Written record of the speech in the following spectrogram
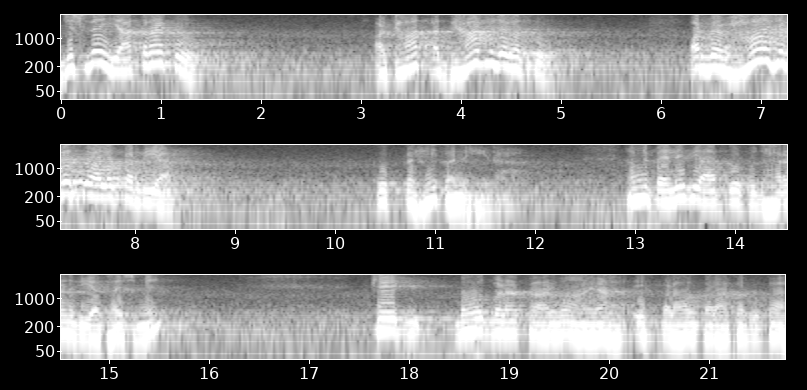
जिसने यात्रा को, अर्थात अध्यात्म जगत को और व्यवहार जगत को अलग कर दिया, वो कहीं का नहीं रहा। हमने पहले भी आपको एक उदाहरण दिया था इसमें कि एक बहुत बड़ा कारवां आया, एक पड़ाव पर आकर रुका।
